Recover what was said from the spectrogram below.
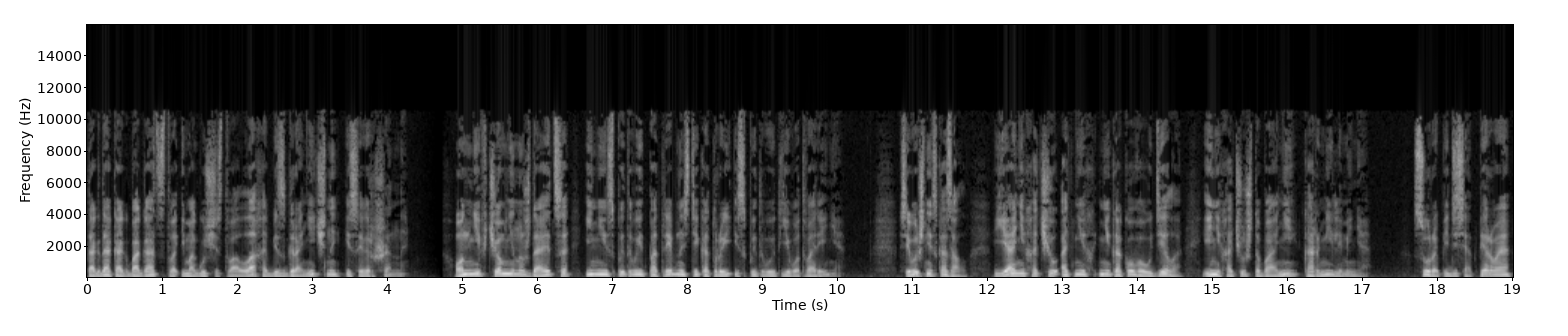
тогда как богатство и могущество Аллаха безграничны и совершенны. Он ни в чем не нуждается и не испытывает потребностей, которые испытывают Его творения – Всевышний сказал, «Я не хочу от них никакого удела и не хочу, чтобы они кормили меня». Сура 51,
